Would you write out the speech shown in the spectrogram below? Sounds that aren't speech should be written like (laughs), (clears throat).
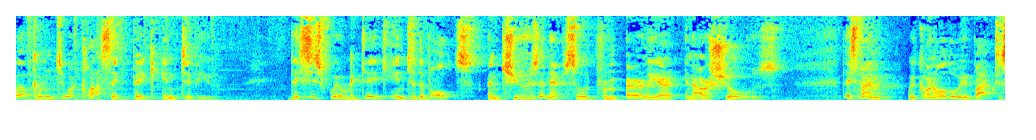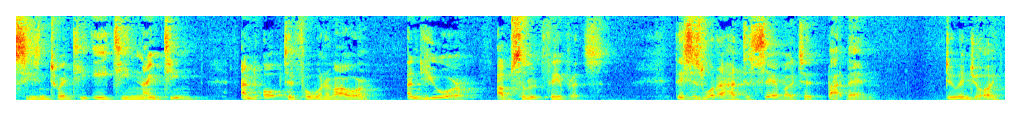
Welcome to a classic big interview. This is where we dig into the vaults and choose an episode from earlier in our shows. This time we've gone all the way back to season 2018 19 and opted for one of our and your absolute favourites. This is what I had to say about it back then. Do enjoy.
